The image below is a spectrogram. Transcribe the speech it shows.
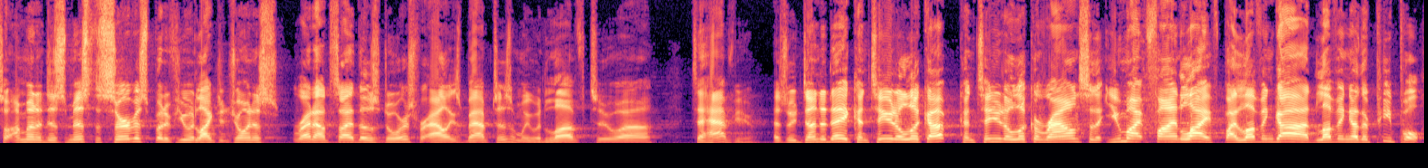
So I'm going to dismiss the service, but if you would like to join us right outside those doors for Allie's baptism, we would love to, uh, to have you. As we've done today, continue to look up, continue to look around so that you might find life by loving God, loving other people,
